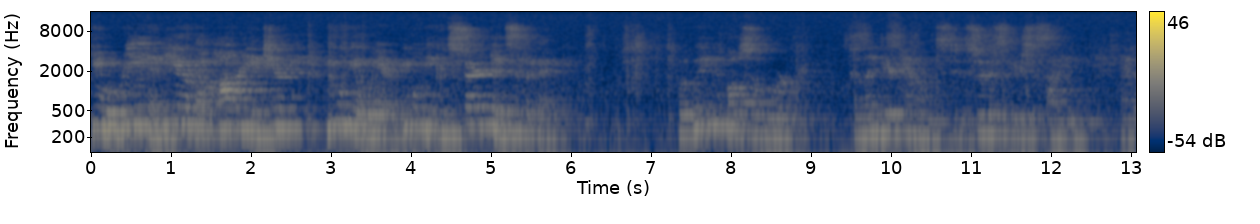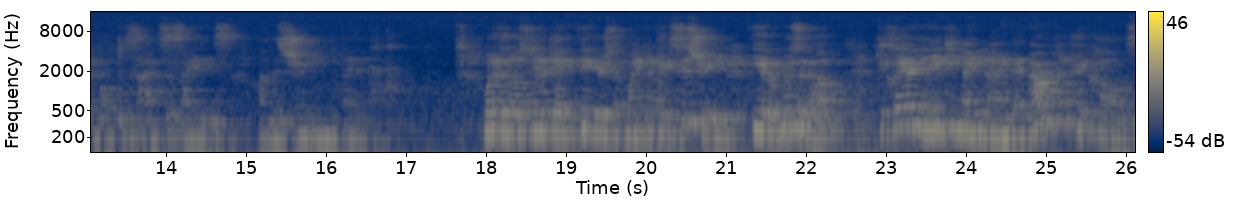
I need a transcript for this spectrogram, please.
You will read and hear about poverty and tyranny. You will be aware. You will be concerned and sympathetic. But will you also work to lend your talents to the service of your society and of all societies on this shrinking planet? One of the most energetic figures of my country's history, Theodore Roosevelt, declared in 1899 that our country calls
